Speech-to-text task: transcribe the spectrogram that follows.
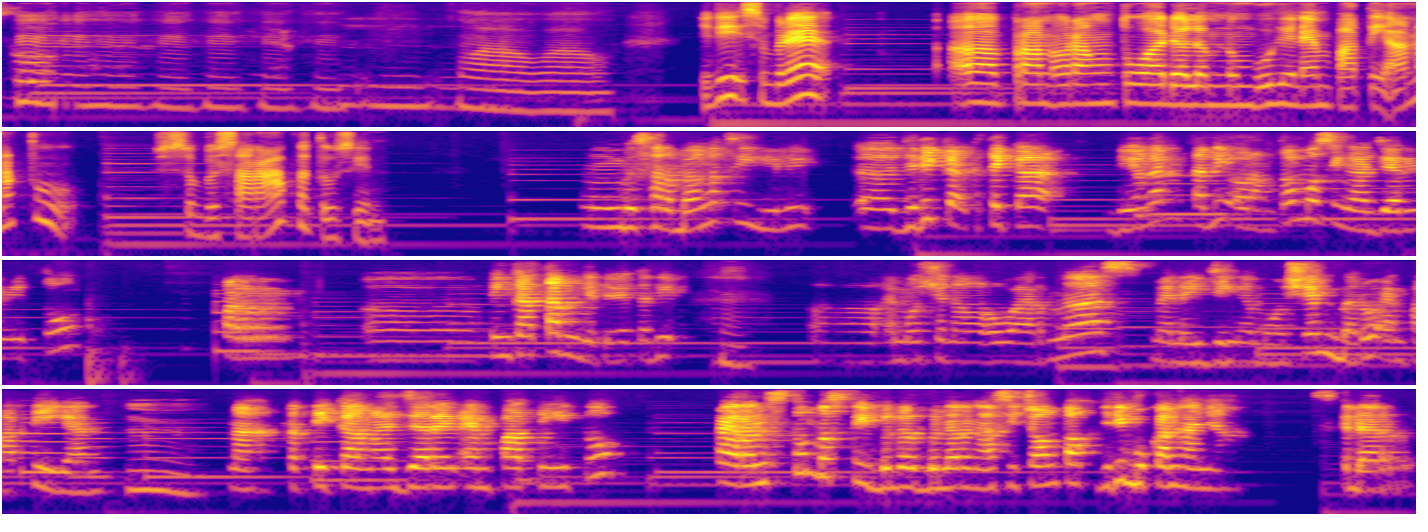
So, Hmm, hmm, hmm, hmm, hmm, hmm. Hmm. Wow, wow. Jadi sebenarnya eh, peran orang tua dalam numbuhin empati anak tuh sebesar apa tuh Sin? mm, besar banget sih Gili. Eh, jadi kayak ketika dia kan tadi orang tua mesti ngajarin itu per eh, tingkatan gitu ya. Tadi Hmm. Eh, emotional awareness, managing emotion, baru empati kan. Hmm. Nah, ketika ngajarin empati itu, parents tuh mesti benar-benar ngasih contoh. Jadi bukan hanya sekedar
